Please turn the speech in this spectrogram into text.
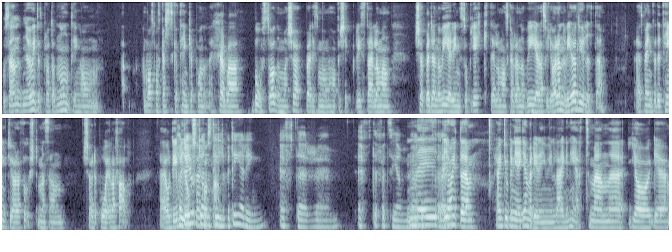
Och sen, nu har vi inte ens pratat någonting om vad man kanske ska tänka på själva bostaden man köper. Liksom om man har för checklista eller om man köper ett renoveringsobjekt eller om man ska renovera. Så jag renoverade ju lite. eh, Som jag inte hade tänkt göra först men sen körde på i alla fall. Eh, Och det Har blir du ju gjort också en en kostnad. tillvärdering efter, eh, efter för att se om värdet, Nej, eh, jag har, inte, jag har inte gjort en egen värdering i min lägenhet. Men eh, jag, eh,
